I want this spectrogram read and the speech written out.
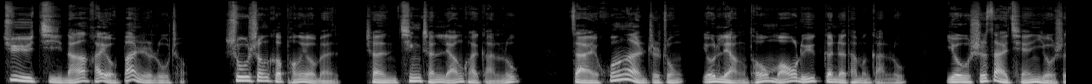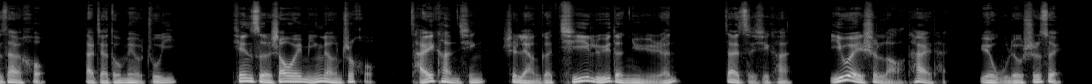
距济南还有半日路程。书生和朋友们趁清晨凉快赶路，在昏暗之中，有两头毛驴跟着他们赶路，有时在前，有时在后，大家都没有注意。天色稍微明亮之后，才看清是两个骑驴的女人。再仔细看，一位是老太太，约五六十岁。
